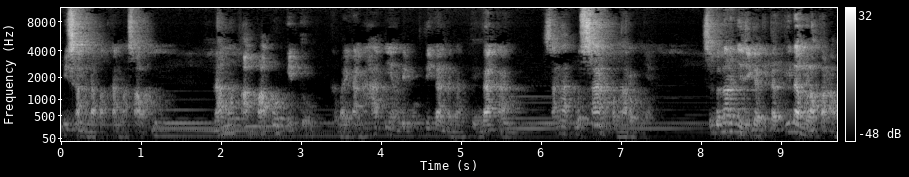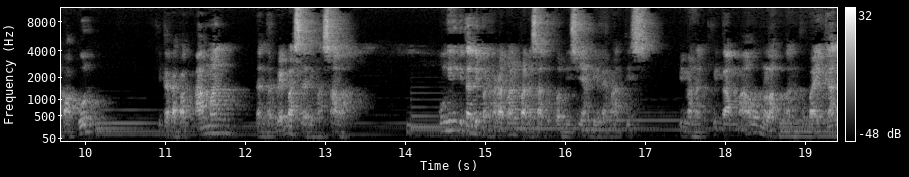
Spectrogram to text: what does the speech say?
bisa mendapatkan masalah. Namun apa pun itu, kebaikan hati yang dibuktikan dengan tindakan sangat besar pengaruhnya. Sebenarnya jika kita tidak melakukan apa pun, kita dapat aman dan terbebas dari masalah. Mungkin kita diperhadapkan pada satu kondisi yang dilematis, di mana kita mau melakukan kebaikan,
